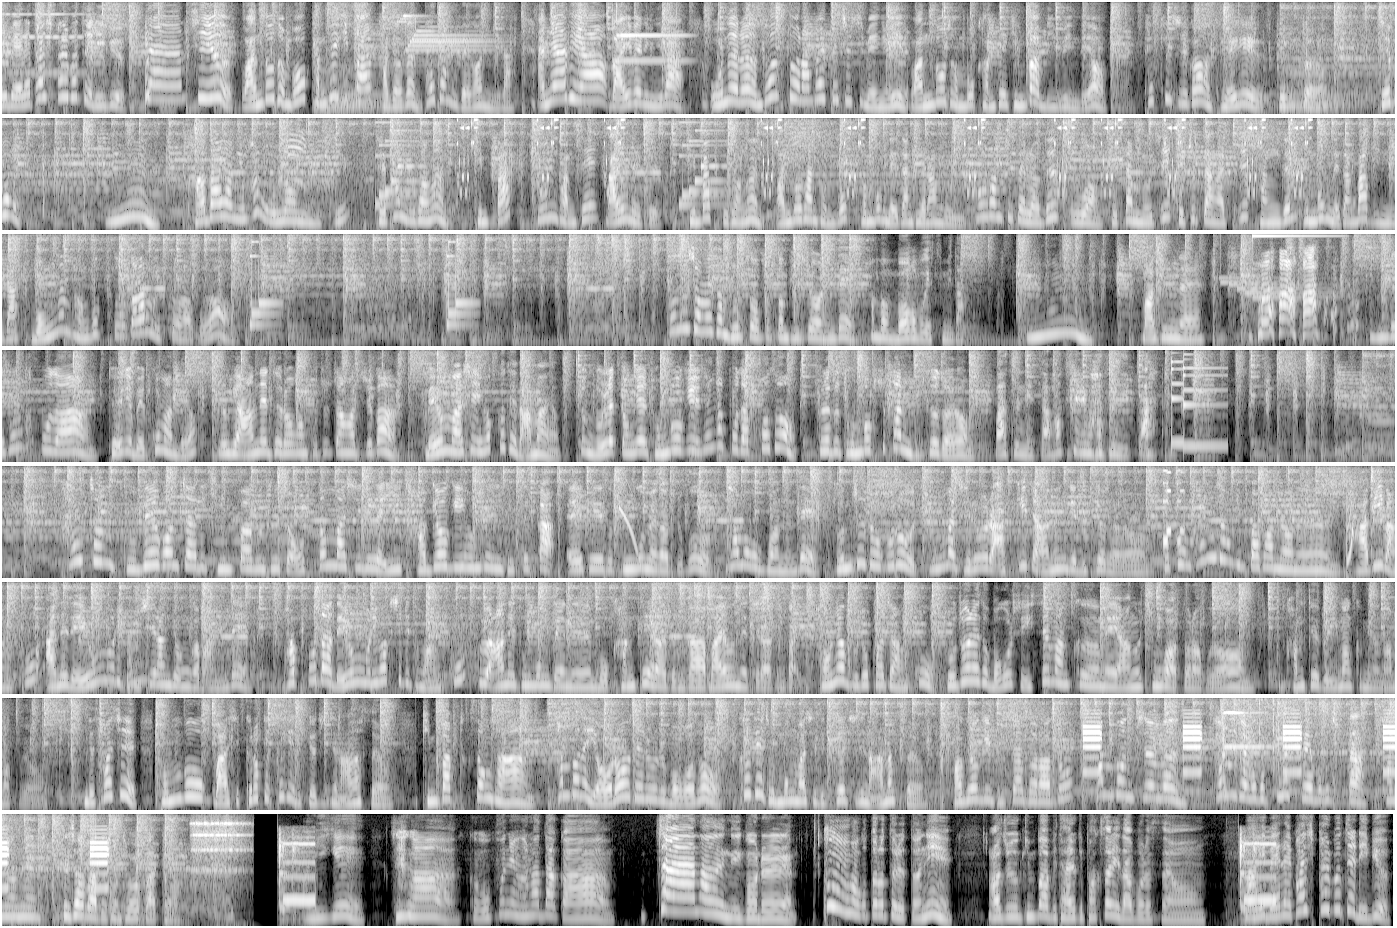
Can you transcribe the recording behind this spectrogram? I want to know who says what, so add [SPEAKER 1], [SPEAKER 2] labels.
[SPEAKER 1] 마이벨의 88번째 리뷰. 짠! CU! 완도전복 감태김밥 가격은 8,900원입니다. 안녕하세요. 마이벨입니다. 오늘은 편스토랑 8대70 메뉴인 완도전복 감태김밥 리뷰인데요. 패키지가 되게 고급져요. 개봉! 음! 바다향이 확 올라오는 느낌? 제품 구성은 김밥, 좋은 감태, 마요네즈 김밥 구성은 완도산 전복, 전복 내장 계란구이, 성상추 샐러드, 우엉, 게단무지, 고추장아찌, 당근, 전복 내장밥입니다. 먹는 방법도 따로 있더라고요. 편의점에선 볼 수 없었던 비주얼인데 한번 먹어보겠습니다. 음, 맛있네. 근데 생각보다 되게 매콤한데요? 여기 안에 들어간 고추장아찌가 매운맛이 혀 끝에 남아요. 좀 놀랬던 게 전복이 생각보다 커서 그래도 전복 식감이 느껴져요. 맛은 있다. 확실히 맛은 있다. 8,900원짜리 김밥은 도대체 어떤 맛이길래 이 가격이 형성이 됐을까에 대해서 궁금해가지고 사 먹어보았는데 전체적으로 정말 재료를 아끼지 않은 게 느껴져요. 보통 편의점 김밥 하면은 밥이 많고 안에 내용물이 부실한 경우가 많은데 밥보다 내용물이 확실히 더 많고 그리고 안에 동봉되는 뭐 감태라든가 마요네즈라든가 전혀 부족하지 않고 조절해서 먹을 수 있을 만큼의 양을 준 것 같더라고요. 감태도 이만큼이나 남았고요. 근데 사실 전복 맛이 그렇게 크게 느껴지진 않았어요. 김밥 특성상 한 번에 여러 재료를 먹어서 크게 전복 맛이 느껴지진 않았어요. 가격이 비싸더라도 한 번쯤은 편의점에서 flex 해보고 싶다 하면은 드셔봐도 전 좋을 것 같아요. 아 이게 제가 그 오프닝을 하다가 짠 하는 이거를 쿵 하고 떨어뜨렸더니 아주 김밥이 다 이렇게 박살이 나버렸어요. 마이벨의 88번째 리뷰.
